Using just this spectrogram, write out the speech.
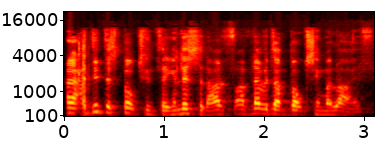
I, I, did this boxing thing, and listen, I've I've never done boxing in my life,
